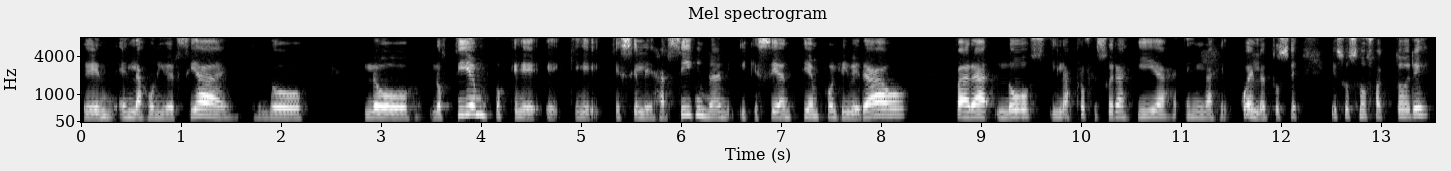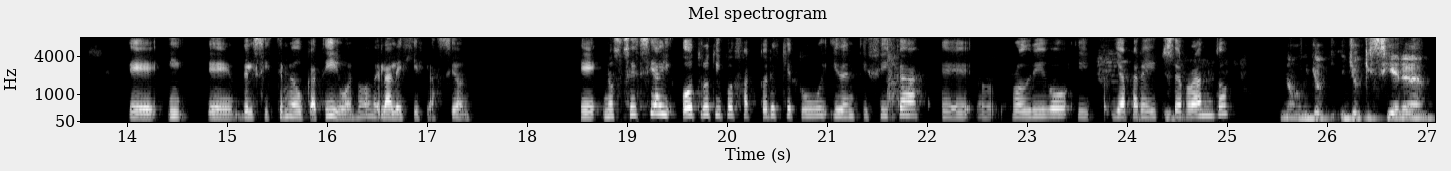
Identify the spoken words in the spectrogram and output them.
en, las universidades, los, los, tiempos eh, que, que, se les asignan y que sean tiempos liberados para los y las profesoras guías en las escuelas. Entonces, esos son factores y, del sistema educativo, ¿no? de la legislación. no sé si hay otro tipo de factores que tú identificas, Rodrigo, y ya para ir cerrando. No, yo, yo quisiera,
